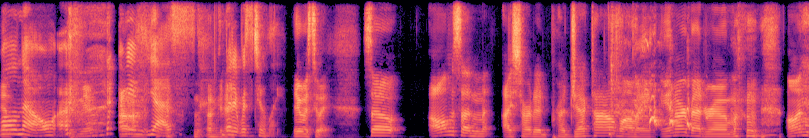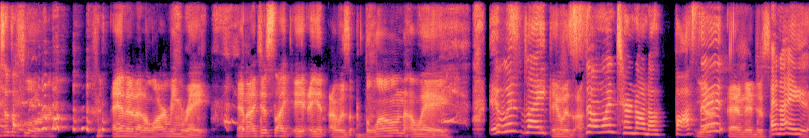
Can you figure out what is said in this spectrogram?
Well, no. I Oh. mean, yes, okay. but it was too late. It was too late. So all of a sudden, I started projectile vomiting in our bedroom onto the floor and at an alarming rate. And I just like it, it I was blown away. It was like It was uh, someone turned on a faucet yeah, and it just and I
